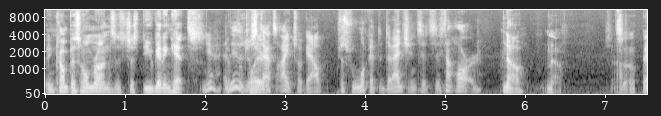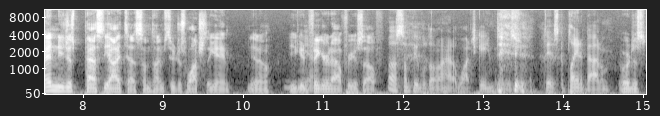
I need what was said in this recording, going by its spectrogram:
encompass home runs. It's just you getting hits. Yeah, and The these are just player- stats I took out just from looking at the dimensions. It's it's not hard. No, no. So and you just pass the eye test sometimes too. Just watch the game. You know, you can Yeah. figure it out for yourself, Well, some people don't know how to watch games. They just, they just complain about them. or just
